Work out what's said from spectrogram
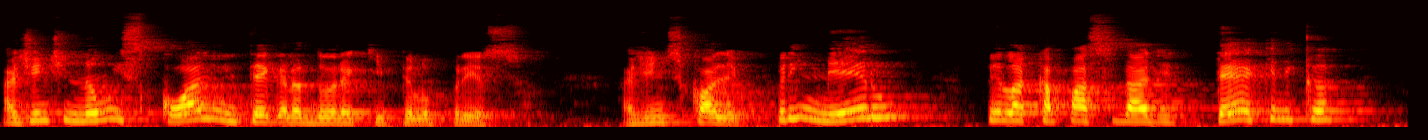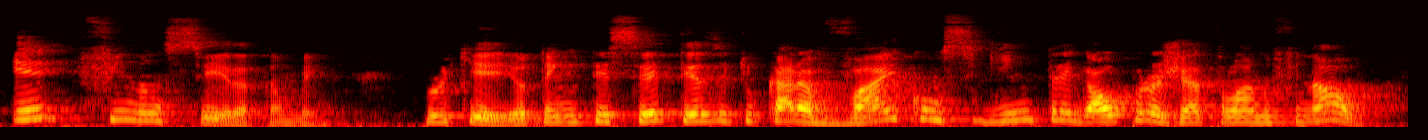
a gente não escolhe o integrador aqui pelo preço. A gente escolhe primeiro pela capacidade técnica e financeira também. Porque eu tenho que ter certeza que o cara vai conseguir entregar o projeto lá no final.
